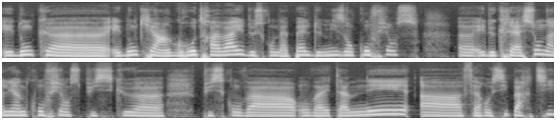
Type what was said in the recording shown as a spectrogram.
Et donc, euh, et donc, il y a un gros travail de ce qu'on appelle de mise en confiance euh, et de création d'un lien de confiance, puisque puisqu'on va, on va être amené à faire aussi partie,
